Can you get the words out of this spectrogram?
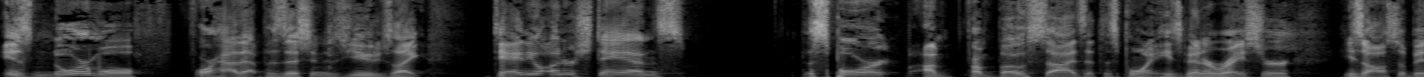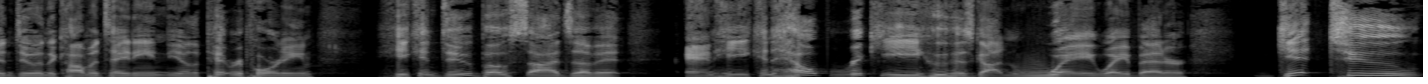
is normal for how that position is used. Like Daniel understands the sport um, from both sides at this point. He's been a racer. He's also been doing the commentating, you know, the pit reporting. He can do both sides of it, and he can help Ricky, who has gotten way, way better, get to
